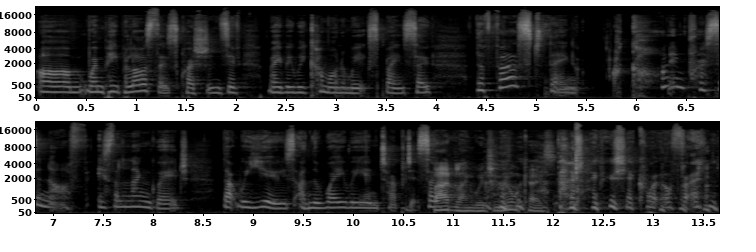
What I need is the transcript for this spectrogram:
um, when people ask those questions. If maybe we come on and we explain. So, the first thing I can't impress enough is the language that we use and the way we interpret it. So bad language in your case. bad language, yeah, quite often.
